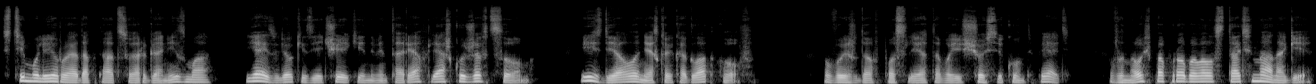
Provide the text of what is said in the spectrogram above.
Стимулируя адаптацию организма, я извлек из ячейки инвентаря фляжку с живцом и сделал несколько глотков. Выждав после этого еще секунд пять, вновь попробовал встать на ноги.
